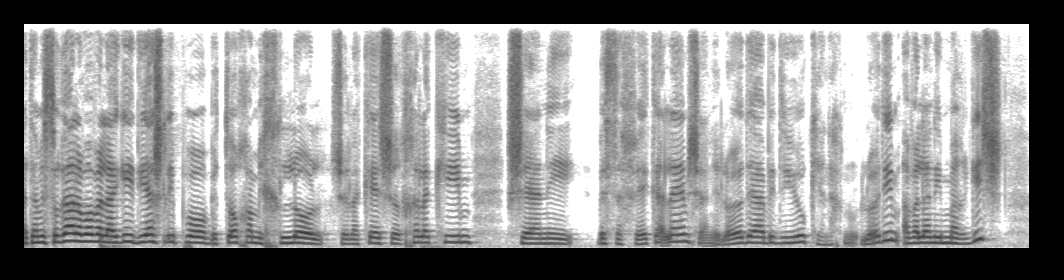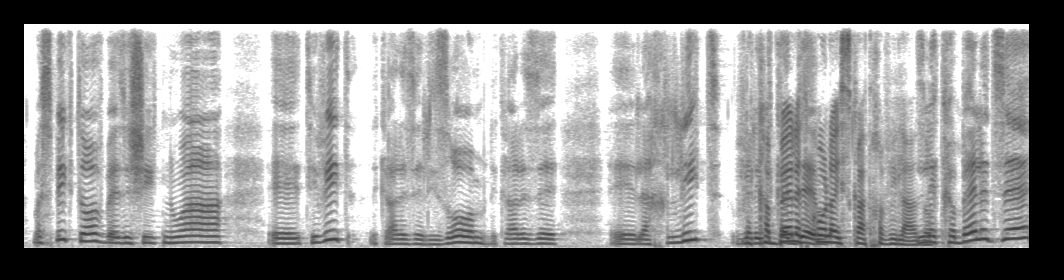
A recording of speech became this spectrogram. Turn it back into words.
אתה מסוגל לבוא ולהגיד, יש לי פה בתוך המכלול של הקשר חלקים שאני בספק עליהם, שאני לא יודע בדיוק, כי אנחנו לא יודעים, אבל אני מרגיש מספיק טוב באיזושהי תנועה אה, טבעית, נקרא לזה לזרום, נקרא לזה אה, להחליט ולהתקדם. לקבל את כל העסקת חבילה הזאת. לקבל את זה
